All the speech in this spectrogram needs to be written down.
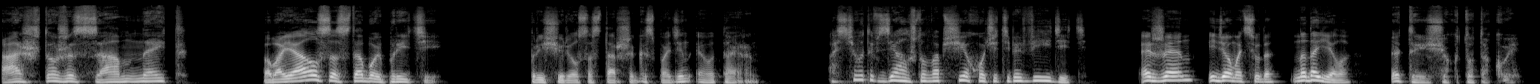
«А что же сам Нейт? Побоялся с тобой прийти?» прищурился старший господин Эотайрон. «А с чего ты взял, что он вообще хочет тебя видеть? Эжен, идем отсюда, надоело». «Это еще кто такой?»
